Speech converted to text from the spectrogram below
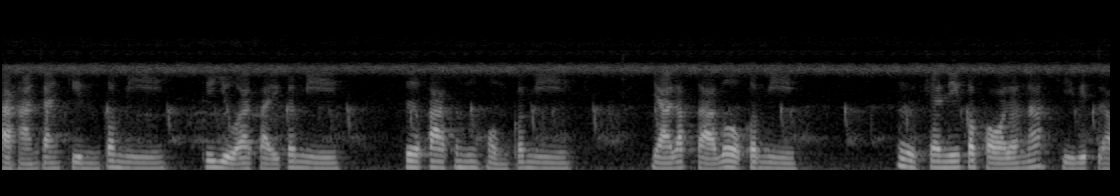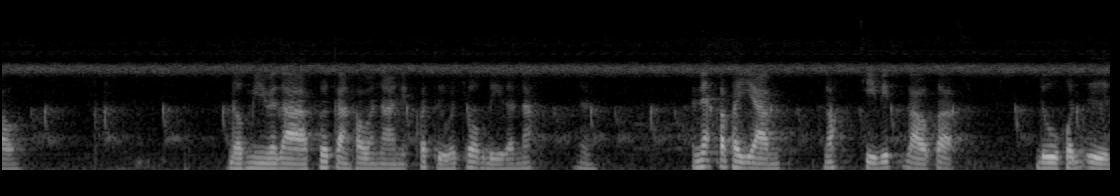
อาหารการกินก็มีที่อยู่อาศัยก็มีเสื้อผ้าเครื่องนุ่งห่มก็มี ยารักษาโรคก็มี เออแค่นี้ก็พอแล้วนะ ชีวิตเรา เรามีเวลาเพื่อการภาวนาเนี่ยก็ถือว่าโชคดีแล้วนะอันนี้ก็พยายามเนาะชีวิตเราก็ดูคนอื่น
